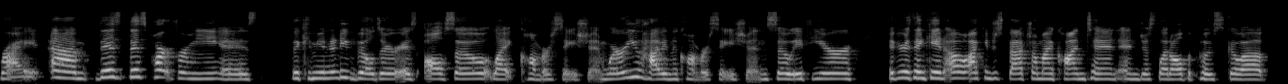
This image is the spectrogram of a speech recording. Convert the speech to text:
Right um this this part for me is the community builder is also like conversation. Where are you having the conversation? So if you're if you're thinking oh i can just batch all my content and just let all the posts go up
